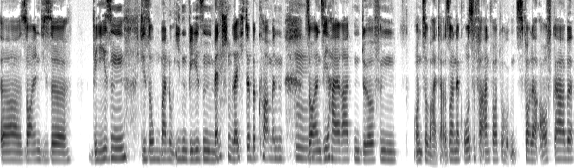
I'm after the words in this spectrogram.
äh, sollen diese Wesen, diese humanoiden Wesen Menschenrechte bekommen, mhm. sollen sie heiraten dürfen und so weiter. Also eine große verantwortungsvolle Aufgabe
